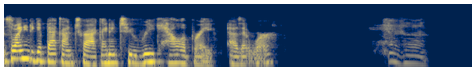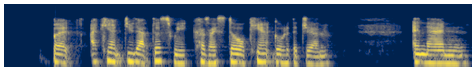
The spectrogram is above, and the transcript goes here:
so I need to get back on track. I need to recalibrate, as it were. Mhm. but I can't do that this week because I still can't go to the gym. And then,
